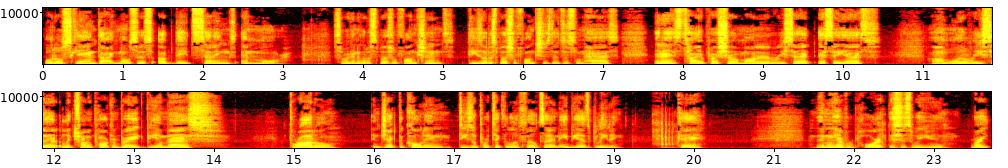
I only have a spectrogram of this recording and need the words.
auto scan, diagnosis, update, settings, and more. So we're going to go to special functions. These are the special functions that this one has. It has tire pressure, monitor and reset, SAS, um, oil reset, electronic parking brake, BMS, throttle, injector coating, diesel particulate filter, and ABS bleeding. Okay. Then we have report. This is where you write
